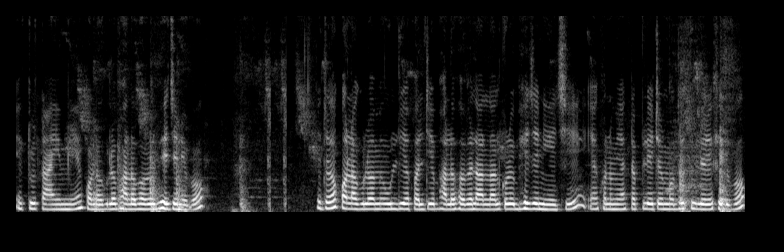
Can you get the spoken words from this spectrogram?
একটু টাইম নিয়ে কলাগুলো ভালোভাবে ভেজে নেব। এটা কলাগুলো আমি উল্টিয়ে পাল্টিয়ে ভালোভাবে লাল লাল করে ভেজে নিয়েছি। এখন আমি একটা প্লেটের মধ্যে তুলে রেখে দেবো।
